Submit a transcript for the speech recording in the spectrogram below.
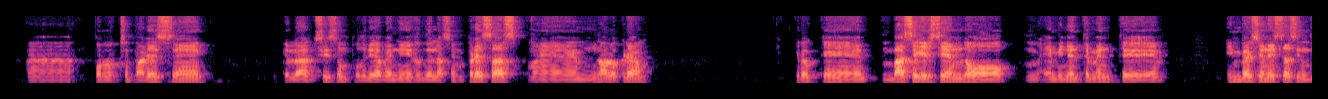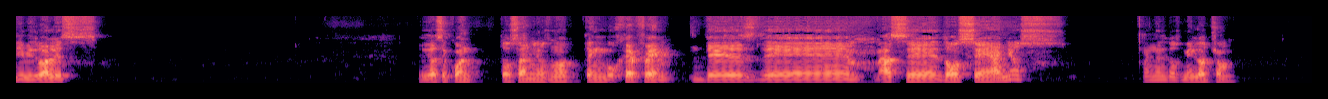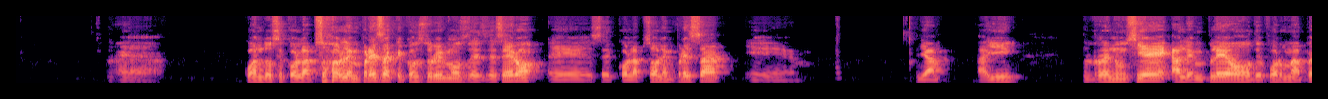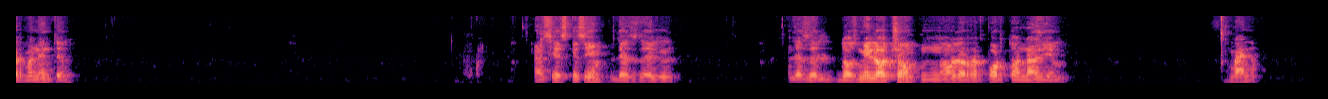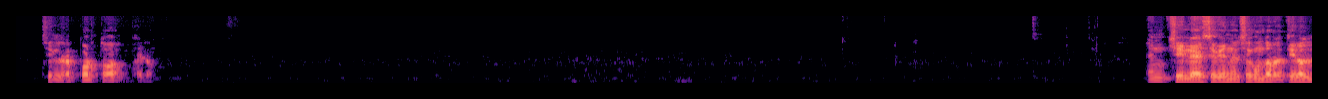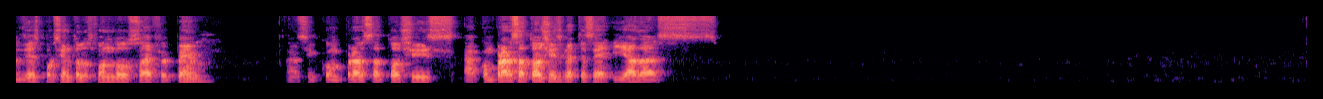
Ah, por lo que se parece, que la alt season podría venir de las empresas. Eh, no lo creo. Creo que va a seguir siendo eminentemente inversionistas individuales. ¿Desde hace cuántos años no tengo jefe? Desde hace 12 años, en el 2008. Cuando se colapsó la empresa que construimos desde cero, eh, se colapsó la empresa. Eh, ya, ahí renuncié al empleo de forma permanente. Así es que sí, desde el, desde el 2008 no le reporto a nadie. Bueno, sí le reporto, pero En Chile se viene el segundo retiro del 10% de los fondos AFP. Así comprar satoshis, a comprar satoshis, BTC y HADAS.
